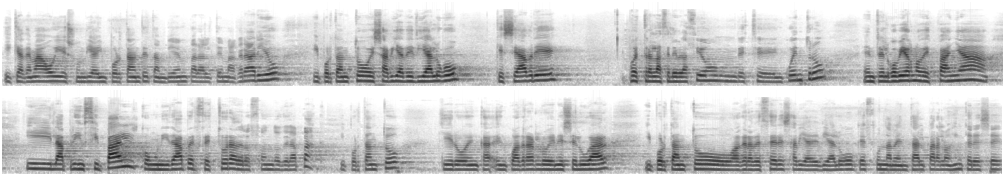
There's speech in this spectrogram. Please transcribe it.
y que además hoy es un día importante también para el tema agrario y, por tanto, esa vía de diálogo que se abre pues tras la celebración de este encuentro entre el Gobierno de España y la principal comunidad perceptora de los fondos de la PAC. Y, por tanto, quiero encuadrarlo en ese lugar y, por tanto, agradecer esa vía de diálogo que es fundamental para los intereses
